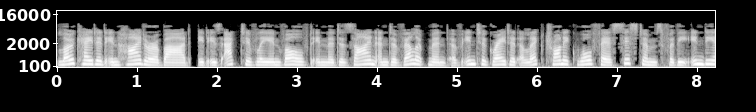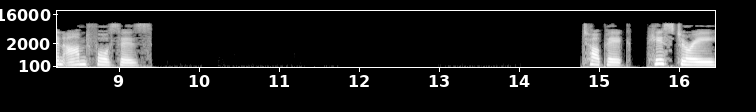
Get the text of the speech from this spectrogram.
Located in Hyderabad, it is actively involved in the design and development of integrated electronic warfare systems for the Indian Armed Forces. History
